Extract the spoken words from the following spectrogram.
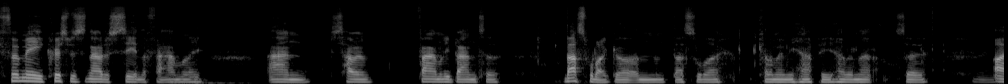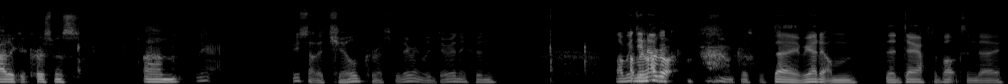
for me christmas is now just seeing the family and just having family banter. That's what i got and that's what i kind of made me happy having that. So Yeah. i had a good christmas. Um We just had a chill Christmas. We didn't really do anything. Like we I mean, didn't I have a got- Christmas on Christmas Day. We had it on the day after Boxing Day.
